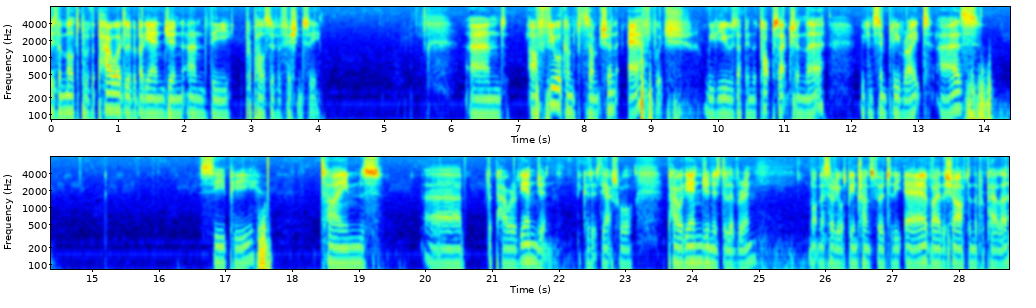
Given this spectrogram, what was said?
is the multiple of the power delivered by the engine and the propulsive efficiency. And our fuel consumption, F, which we've used up in the top section there, we can simply write as Cp times uh, the power of the engine because it's the actual power the engine is delivering not necessarily what's being transferred to the air via the shaft and the propeller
